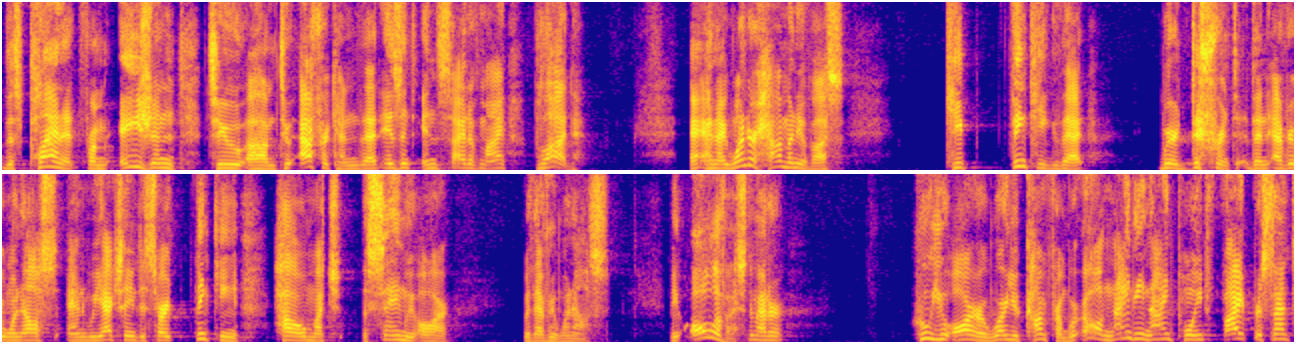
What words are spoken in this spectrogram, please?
this planet from Asian to, um, to African that isn't inside of my blood. And I wonder how many of us keep thinking that we're different than everyone else, and we actually need to start thinking how much the same we are with everyone else. I mean, all of us, no matter who you are or where you come from, we're all 99.5%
